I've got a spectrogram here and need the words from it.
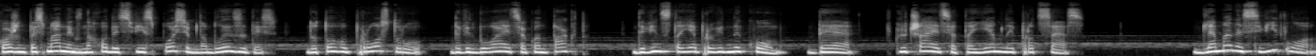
Кожен письменник знаходить свій спосіб наблизитись до того простору, де відбувається контакт, де він стає провідником, де включається таємний процес. Для мене світло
